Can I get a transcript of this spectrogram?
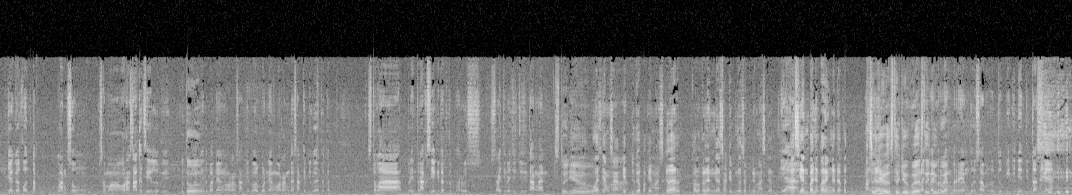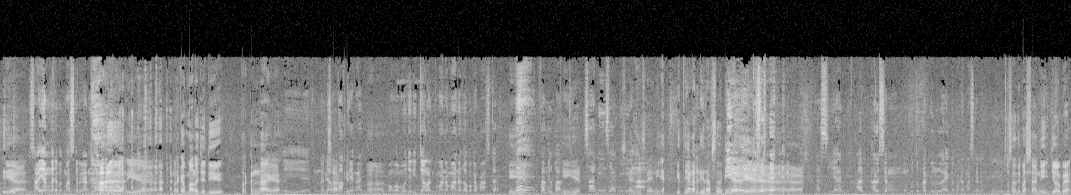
menjaga kontak langsung sama orang sakit sih lebih. Betul. Lebih tepatnya yang orang sakit walaupun yang orang nggak sakit juga tetap setelah berinteraksi ya kita tetap harus rajin-rajin cuci tangan. Setuju. Ya, buat yang Sama- sakit juga pakai masker. Kalau kalian nggak sakit nggak usah pakai masker. Ya. Kasihan banyak orang yang nggak dapat masker. Setuju, setuju gue, Apalagi setuju gue. member-member yang berusaha menutupi identitasnya. Iya. Sayang nggak dapat masker kan? Bener, iya. Mereka malah jadi terkena ya. iya, Jadi dampak sakit. ya kan. Heeh. Mau nggak mau jadi jalan ke mana-mana nggak pakai masker. Iya. Eh, dipanggil-panggil. Iya. Sani, Sani. Sani, Ah, Sani. Eh, itu yang ada di Rhapsody ya? Iya. Iya. Kasihan. Har- Harus yang membutuhkan dulu lah yang nggak pakai masker. ya. Iya, Terus nanti pas Sani jawabnya,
